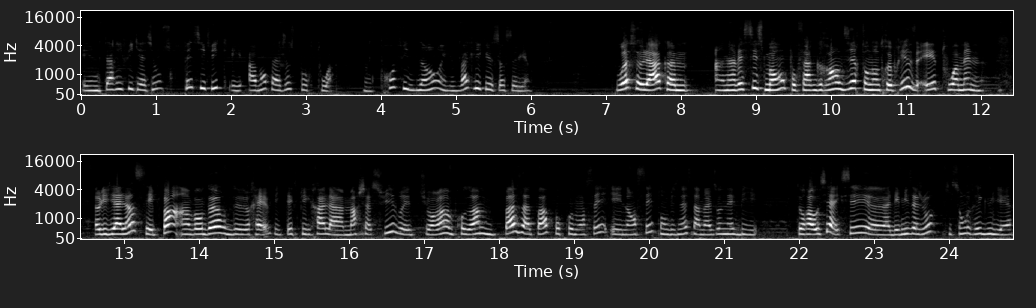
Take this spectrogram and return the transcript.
et une tarification spécifique et avantageuse pour toi. Donc profite-en et va cliquer sur ce lien. Vois cela comme un investissement pour faire grandir ton entreprise et toi-même. Olivier Alain, c'est pas un vendeur de rêve. Il t'expliquera la marche à suivre et tu auras un programme pas à pas pour commencer et lancer ton business Amazon FBA. Tu auras aussi accès euh, à des mises à jour qui sont régulières.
